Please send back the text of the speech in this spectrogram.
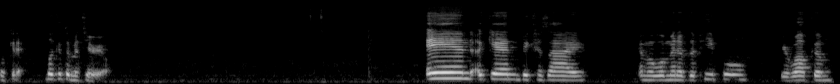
Look at it. Look at the material. And again, because I am a woman of the people, you're welcome.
